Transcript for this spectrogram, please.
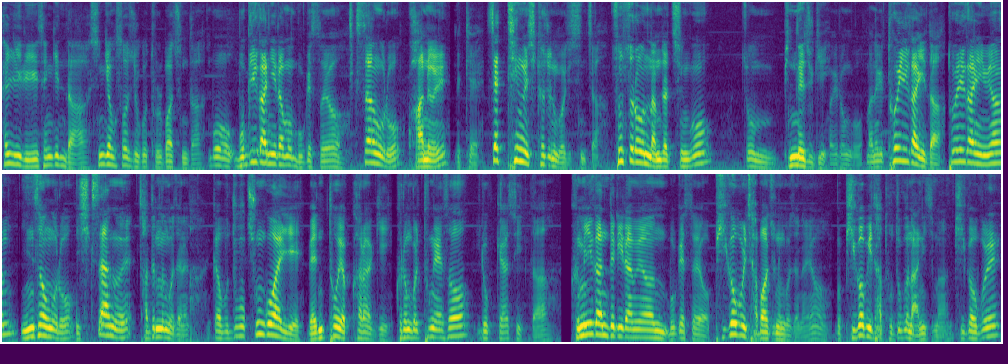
할 일이 생긴다. 신경 써주고 돌봐준다. 뭐 목일관이라면 뭐겠어요. 식상으로 관을 이렇게 세팅을 시켜주는 거지 진짜. 촌스러운 남자친구 좀 빛내주기 막 이런 거. 만약에 토일간이다. 토일간이면 인성으로 이 식상을 다듬는 거잖아요. 그러니까 뭐 누구 충고할 일, 멘토 역할하기 그런 걸 통해서 이롭게 할 수 있다. 금일간들이라면 뭐겠어요? 비겁을 잡아주는 거잖아요. 뭐 비겁이 다 도둑은 아니지만 비겁을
